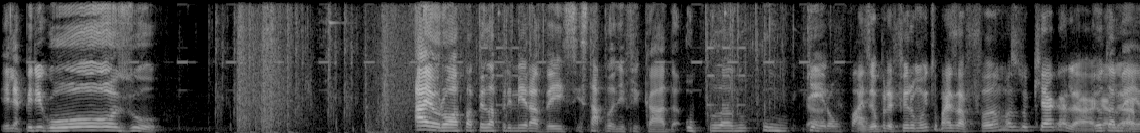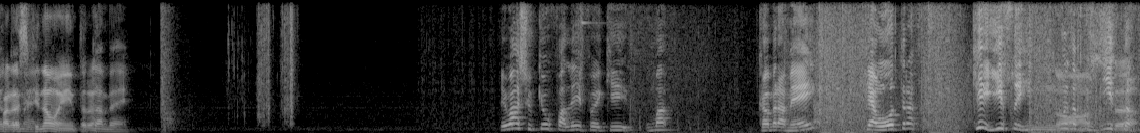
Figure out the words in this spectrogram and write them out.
Ele é perigoso. A Europa, pela primeira vez, está planificada. O plano 1 Queiron. Mas eu prefiro muito mais a Famas do que a Galhar. Eu a Galhar também, parece também. que não entra. Eu também. Eu acho que o que eu falei foi que uma cameraman, que é outra. Que isso, Henrique? Que coisa bonita!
